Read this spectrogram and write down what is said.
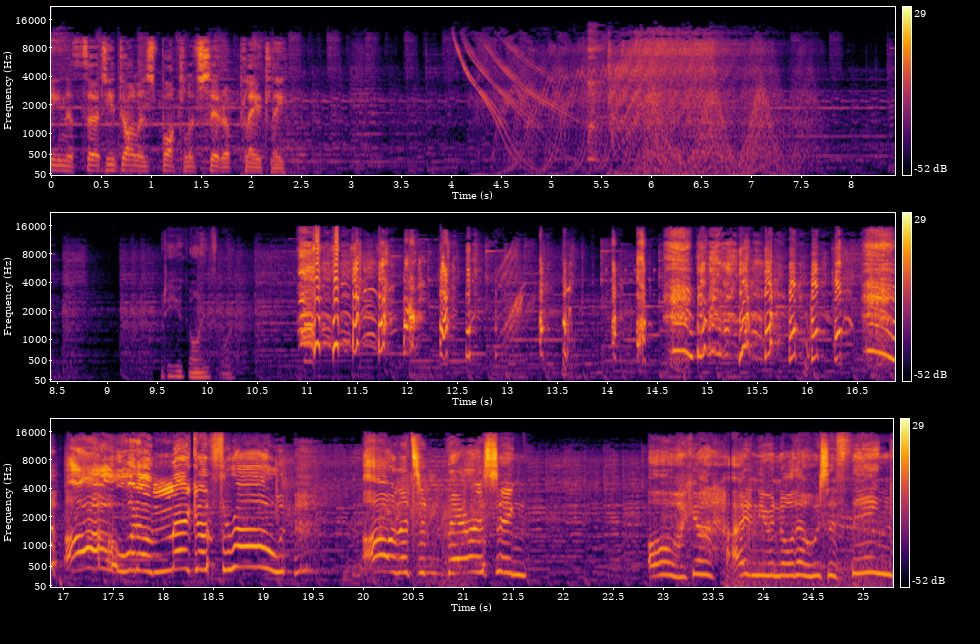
seen a $30 bottle of syrup lately. What are you going for? oh, what a mega throw! Oh, that's embarrassing. Oh my god, I didn't even know that was a thing.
